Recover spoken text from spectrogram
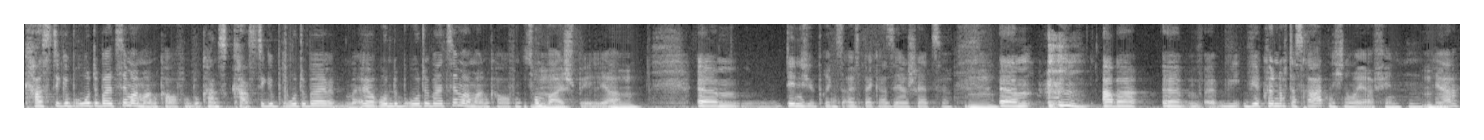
kastige Brote bei Zimmermann kaufen. Du kannst kastige Brote bei äh, runde Brote bei Zimmermann kaufen, zum Beispiel. Ja, ähm, den ich übrigens als Bäcker sehr schätze. Ähm, aber äh, wir können doch das Rad nicht neu erfinden, ja.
